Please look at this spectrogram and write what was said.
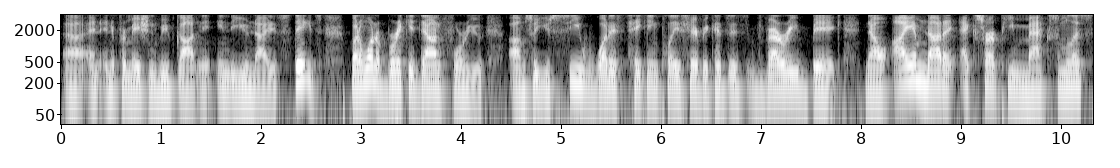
uh, and information we've gotten in the United States. But I want to break it down for you um, so you see what is taking place here because it's very big. Now, I am not an XRP maximalist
